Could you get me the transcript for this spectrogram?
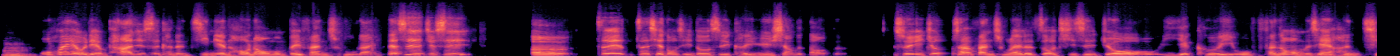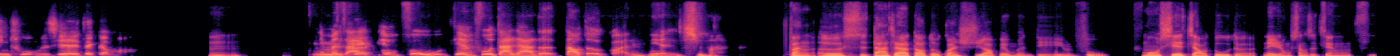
嗯，我会有点怕，就是可能几年后，然后我们被翻出来，但是就是呃，这这些东西都是可以预想得到的，所以就算翻出来了之后，其实就也可以，我反正我们现在很清楚我们现在在干嘛，嗯，你们在颠覆颠覆大家的道德观念是吗？反而是大家的道德观需要被我们颠覆。某些角度的内容上是这样子，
